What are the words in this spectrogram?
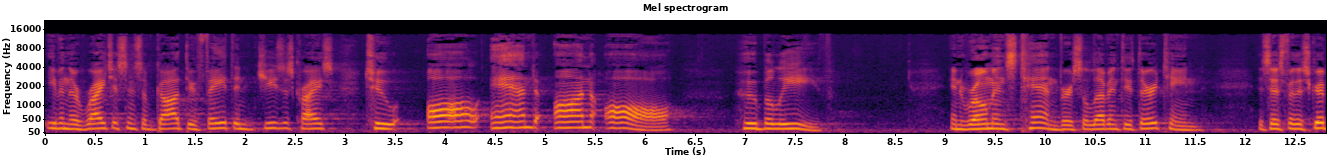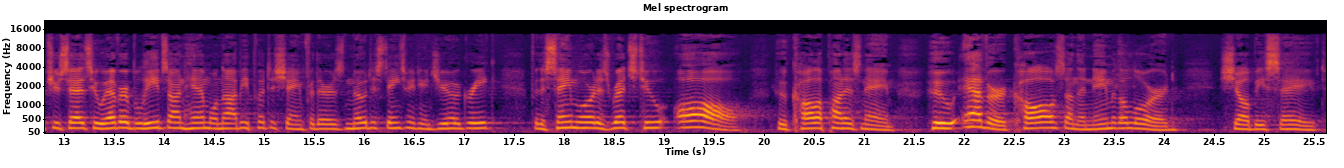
even the righteousness of God through faith in Jesus Christ to all and on all who believe. In Romans 10, verse 11 through 13, it says, For the scripture says, Whoever believes on him will not be put to shame, for there is no distinction between Jew or Greek, for the same Lord is rich to all who call upon his name. Whoever calls on the name of the Lord shall be saved.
